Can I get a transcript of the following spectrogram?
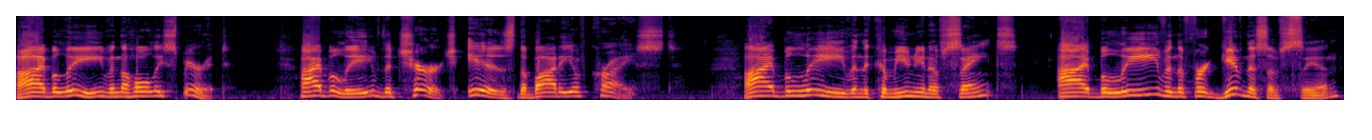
I believe in the Holy Spirit. I believe the church is the body of Christ. I believe in the communion of saints. I believe in the forgiveness of sin.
